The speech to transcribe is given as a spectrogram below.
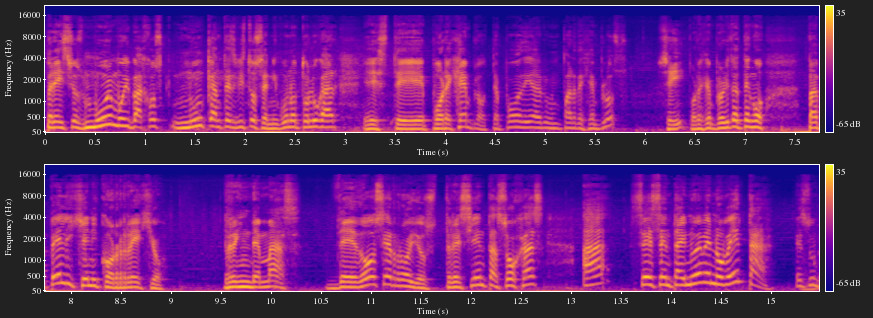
precios muy muy bajos, nunca antes vistos en ningún otro lugar. Este, por ejemplo, ¿te puedo dar un par de ejemplos? Sí. Por ejemplo, ahorita tengo papel higiénico regio, rinde más, de 12 rollos, 300 hojas a 69.90. Es un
